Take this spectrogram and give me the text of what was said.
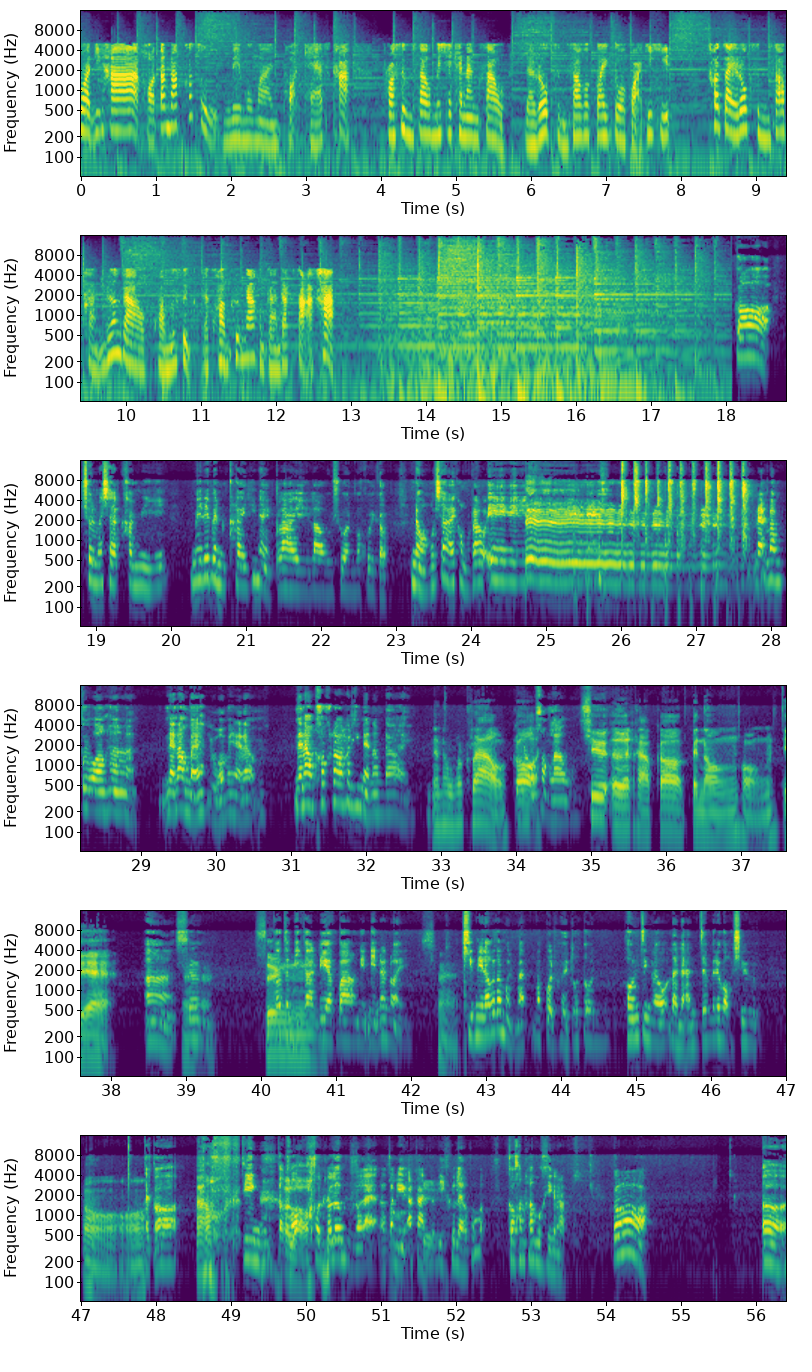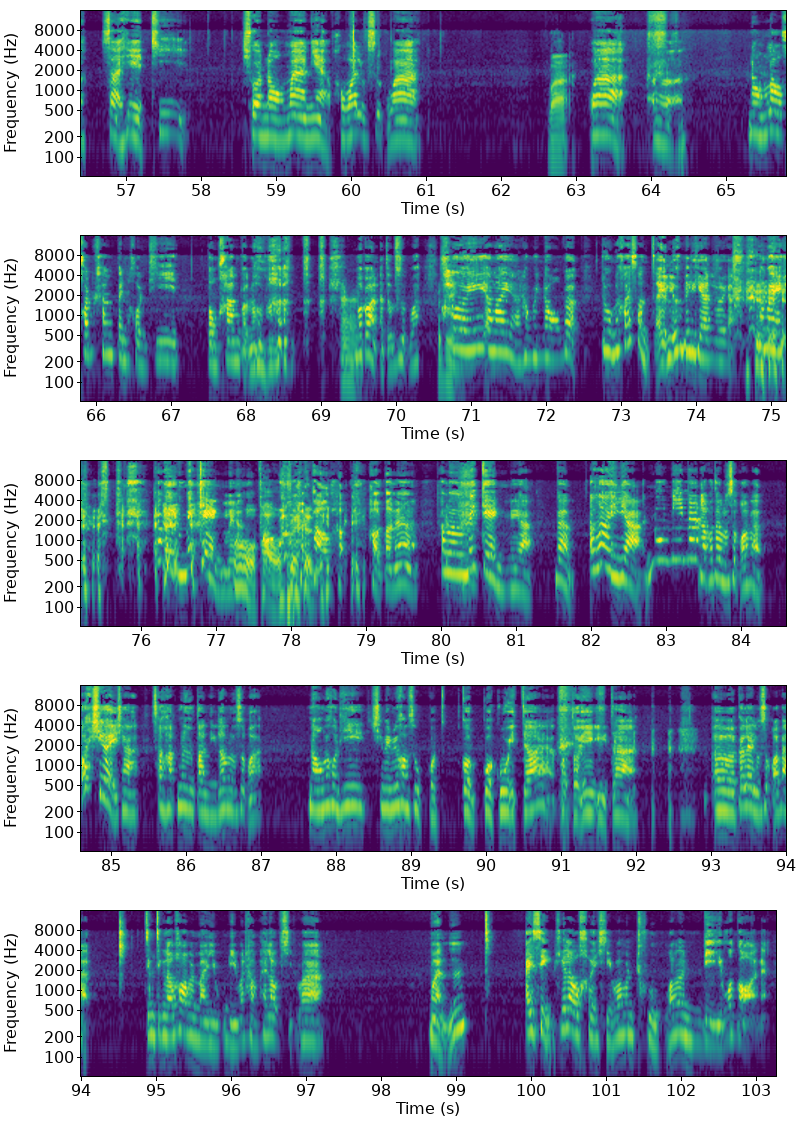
สวัสดีค่ะ ขอต้อนรับเข้าสู่ Memo Mind Podcast ค่ะ เพราะซึมเศร้าไม่ใช่แค่นางเศร้า และโรคซึมเศร้าก็ใกล้ตัวกว่าที่คิด เข้าใจโรคซึมเศร้าผ่านเรื่องราว ความรู้สึกและความคืบหน้าของการรักษาค่ะ ก็ชวนมาแชทครั้งนี้ ไม่ได้เป็นใครที่ไหนไกล เราชวนมาคุยกับน้องชายของเราเอง แนะนำตัวค่ะ แนะนำไหมหรือว่าไม่แนะนำแนะนำคร่าวๆเท่าที่แนะนำได้ แนะนำคร่าวๆก็เป็นน้องของเรา ชื่อเอิร์ธครับ ก็เป็นน้องของเจ๊แออ่าซึ่งเออซึ่งก็จะมีการเรียกบ้างนิดๆหน่อยใช่ๆคลิปนี้เราก็จะเหมือนแบบมาเปิดเผยตัวตนเพราะจริงๆแล้วหลายๆอันเจะไม่ได้บอกชื่ออ๋อแต่ก็อ้าวจริง แต่อ๋อก็เหรอคนก็เริ่มรู้แล้วแหละ แล้วตอนนี้อาการโอเคก็ดีขึ้นแล้วก็ก็ค่อนข้างโอเคละก็ เออสาเหตุที่ ชวนน้องมาเนี่ย เพราะว่ารู้สึกว่า ว่าว่า เออน้องเราค่อนข้างเป็นคนที่ตรงข้ามกับเรามากอ่าเมื่อก่อนอาจจะรู้สึกว่าก็จริงเฮ้ยอะไรอะทำไมน้องแบบ ดูไม่ค่อยสนใจเรื่องเรียนเลยอะทำไมทำไมมันไม่เก่งเลยโอ้อะโหเผาเผาเผาเผาต่อหน้าทำไมมันไม่เก่งเลยอะแบบอะไรอะนู่นนี่นั่นเราก็จะรู้สึกว่าแบบโอ้ยเฉยชาสักพักหนึ่งตอนนี้เริ่มรู้สึกว่า น้องเป็นคนที่ชีวิตมีความสุขกว่ากว่ากว่ากูอีกจ้ากว่าตัวเองอีกจ้าเออ ก็เลยรู้สึกว่าแบบ จริง ๆ แล้วพอมันมายุคนี้มันทำให้เราคิดว่า เหมือน ไอสิ่งที่เราเคยคิดว่ามันถูกว่ามันดีเมื่อก่อนน่ะ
